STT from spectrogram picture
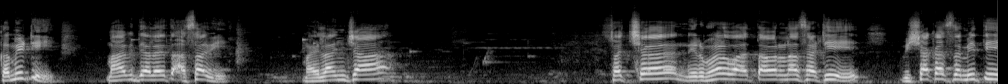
कमिटी महाविद्यालयात असावी. महिलांच्या स्वच्छ निर्भळ वातावरणासाठी विशाखा समिती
